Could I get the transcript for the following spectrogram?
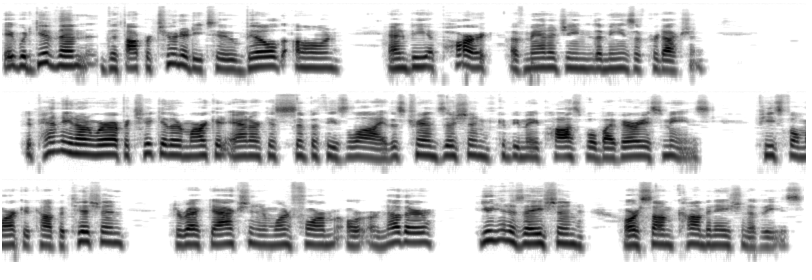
It would give them the opportunity to build, own, and be a part of managing the means of production. Depending on where a particular market anarchist sympathies lie, this transition could be made possible by various means peaceful market competition, direct action in one form or another, unionization, or some combination of these.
